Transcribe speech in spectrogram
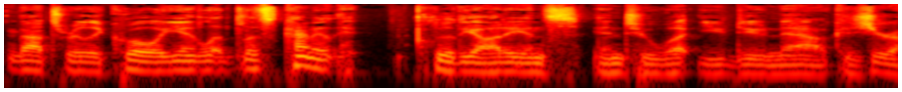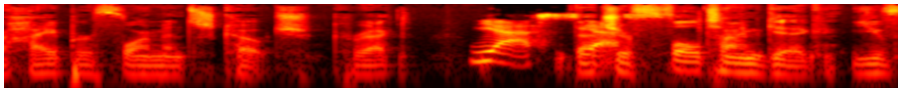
That's really cool. Yeah, let, us kind of clue the audience into what you do now because you're a high performance coach, correct? Yes, that's yes. your full time gig. You've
